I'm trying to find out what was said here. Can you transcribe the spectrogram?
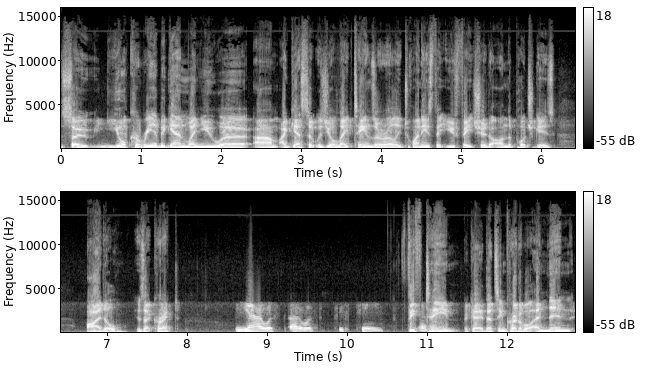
so your career began when you were, um, I guess it was your late teens or early 20s that you featured on the Portuguese Idol. Is that correct? Yeah, I was I was 15. 15. Okay, that's incredible. And then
